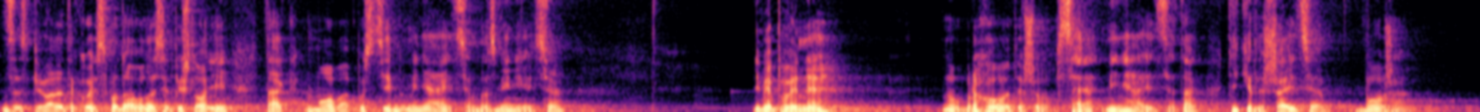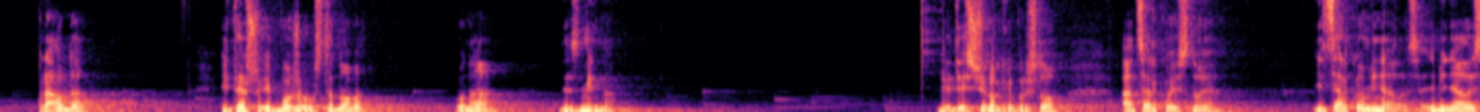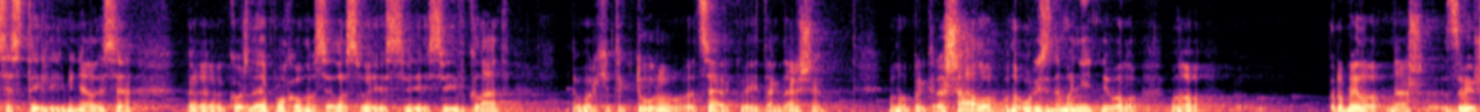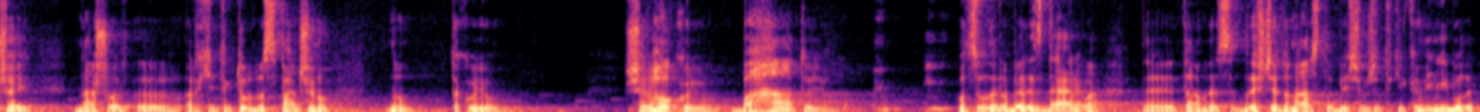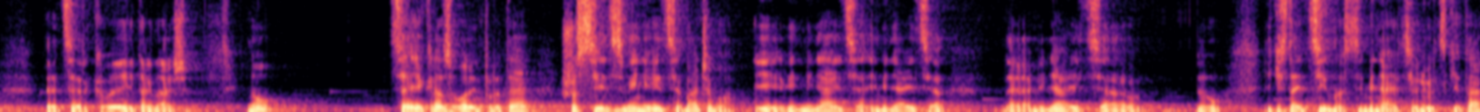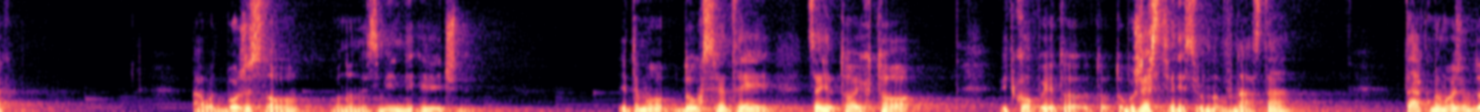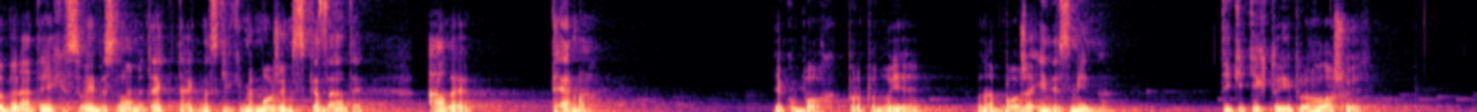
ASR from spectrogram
Заспівали такої, сподобалося, пішло. І так мова постійно міняється, вона змінюється. І ми повинні ну, враховувати, що все міняється, так? тільки лишається Божа правда. І те, що є Божа установа, вона незмінна. Дві тисячі років пройшло, а церква існує. І церква мінялася, і мінялися стилі, і мінялися, е, кожна епоха вносила свій, свій, свій вклад в архітектуру церкви і так далі. Воно прикрашало, воно урізноманітнювало, воно робило наш звичай, нашу е, архітектурну спадщину ну, такою широкою, багатою. Гуцули робили з дерева, е, там десь ближче до нас, то більше вже такі кам'яні були е, церкви і так далі. Ну, це якраз говорить про те, що світ змінюється, бачимо, і він міняється, і міняється, міняється, ну, якісь навіть цінності міняються людські, так? А от Боже Слово, воно незмінне і вічне. І тому Дух Святий це є той, хто відкопує ту, ту, ту божественність в, нас. Так? так, ми можемо добирати їх своїми словами, так, так наскільки ми можемо сказати, але тема, яку Бог пропонує, вона Божа і незмінна. Тільки ті, хто її проголошують,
